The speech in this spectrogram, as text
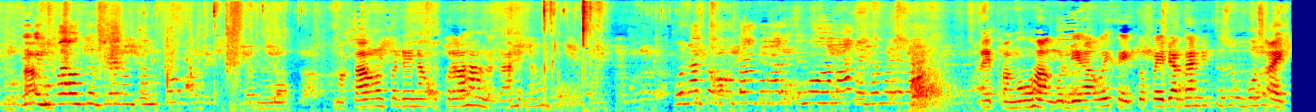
Hindi kay mukhaon to diyan ang tangkong. Mo- Makaon pa din ng okrahan. Kahit naman. Punan to ang tangkong ari kinuha na kay gamay ra. Ay, panguha ko diha. Uy, kay ito kay daghan dito sa ubos ay.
